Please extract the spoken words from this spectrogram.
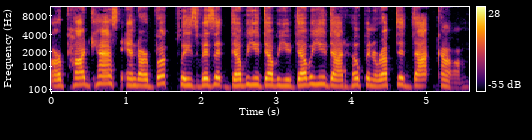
our podcast and our book, please visit www.hopeinterrupted.com.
